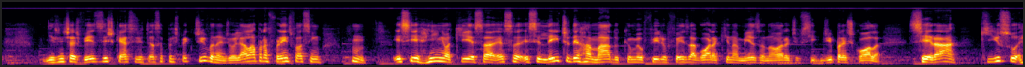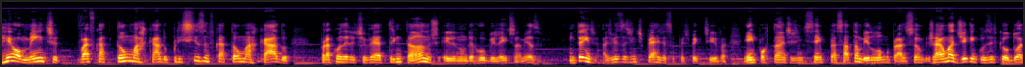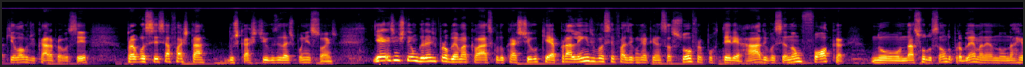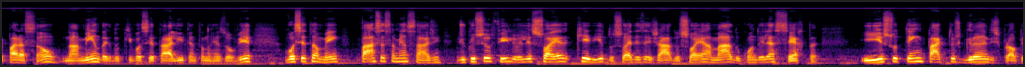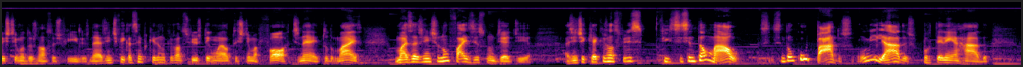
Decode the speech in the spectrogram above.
E a gente às vezes esquece de ter essa perspectiva, né? De olhar lá para frente e falar assim: hum, esse errinho aqui, essa, essa, esse leite derramado que o meu filho fez agora aqui na mesa na hora de, de ir para a escola, será que isso realmente vai ficar tão marcado, precisa ficar tão marcado para quando ele tiver 30 anos, ele não derrube leite na mesa? Entende? Às vezes a gente perde essa perspectiva. E é importante a gente sempre pensar também no longo prazo. Isso já é uma dica, inclusive, que eu dou aqui logo de cara para você, para você se afastar dos castigos e das punições. E aí a gente tem um grande problema clássico do castigo, que é, para além de você fazer com que a criança sofra por ter errado e você não foca no, na solução do problema, né, no, na reparação, na amenda do que você está ali tentando resolver, você também passa essa mensagem de que o seu filho ele só é querido, só é desejado, só é amado quando ele acerta. E isso tem impactos grandes para a autoestima dos nossos filhos, né? A gente fica sempre querendo que os nossos filhos tenham uma autoestima forte, né, e tudo mais, mas a gente não faz isso no dia a dia. A gente quer que os nossos filhos se, se sintam mal, se sintam culpados, humilhados por terem errado.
